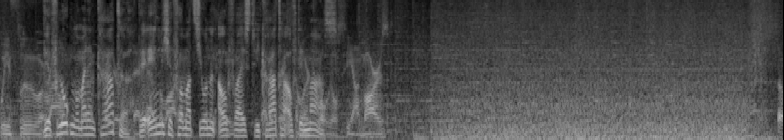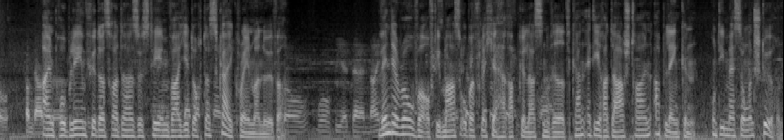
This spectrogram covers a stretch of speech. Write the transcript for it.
Wir flogen um einen Krater, der ähnliche Formationen aufweist wie Krater auf dem Mars. Ein Problem für das Radarsystem war jedoch das Skycrane-Manöver. Wenn der Rover auf die Marsoberfläche herabgelassen wird, kann er die Radarstrahlen ablenken und die Messungen stören.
